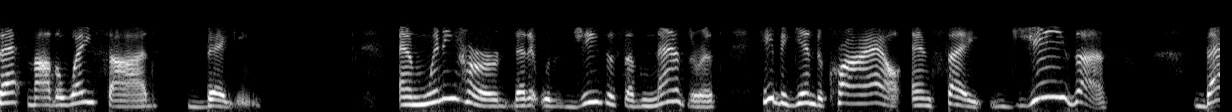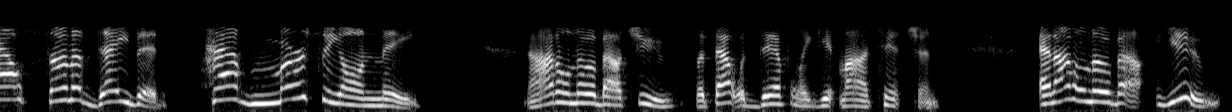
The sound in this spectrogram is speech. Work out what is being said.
sat by the wayside begging. And when he heard that it was Jesus of Nazareth, he began to cry out and say, Jesus, thou son of David, have mercy on me. Now, I don't know about you, but that would definitely get my attention. And I don't know about you,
